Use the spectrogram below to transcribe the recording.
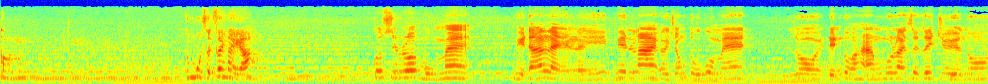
Con Con mua sợi dây này á? Con xin lỗi bố mẹ Vì đã lẻ lấy biên lai like ở trong túi của mẹ Rồi đến cửa hàng mua lại sợi dây chuyền thôi.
